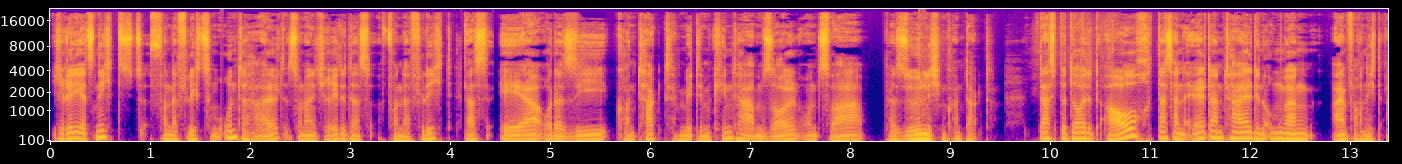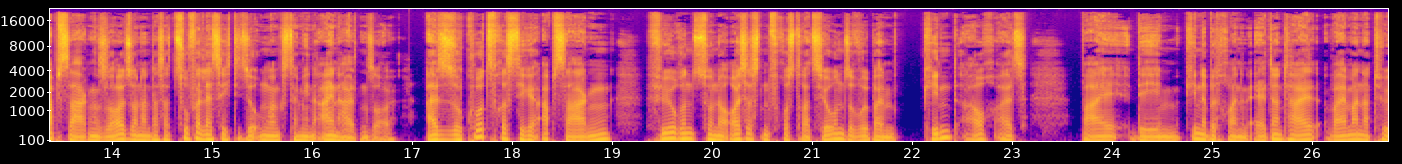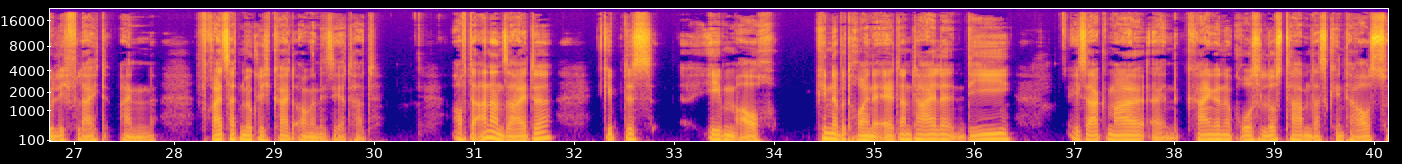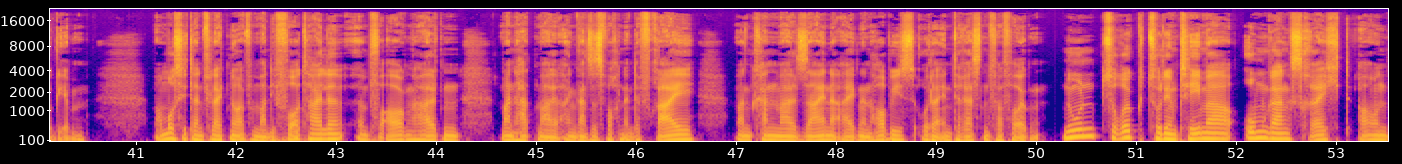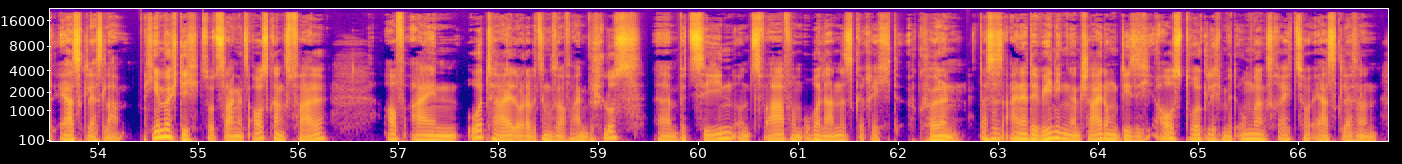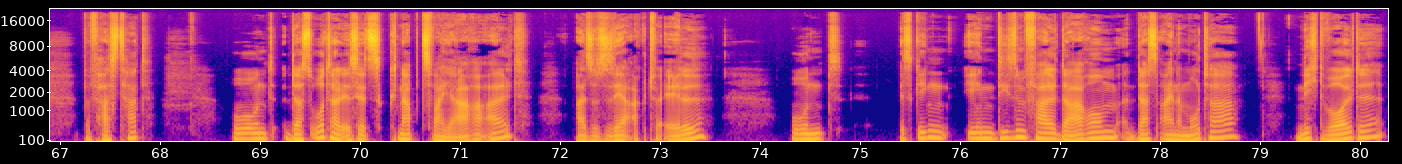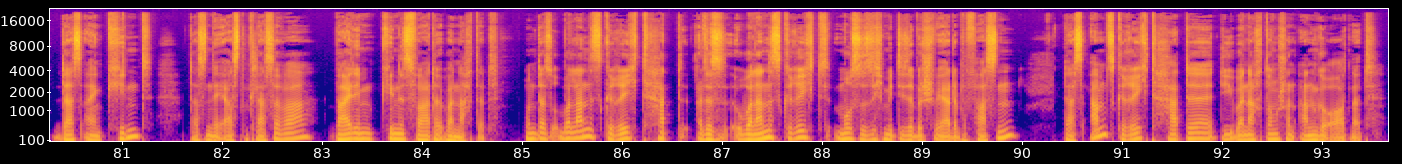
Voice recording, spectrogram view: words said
Ich rede jetzt nicht von der Pflicht zum Unterhalt, sondern ich rede das von der Pflicht, dass er oder sie Kontakt mit dem Kind haben soll, und zwar persönlichen Kontakt. Das bedeutet auch, dass ein Elternteil den Umgang einfach nicht absagen soll, sondern dass er zuverlässig diese Umgangstermine einhalten soll. Also so kurzfristige Absagen führen zu einer äußersten Frustration sowohl beim Kind auch als bei dem kinderbetreuenden Elternteil, weil man natürlich vielleicht eine Freizeitmöglichkeit organisiert hat. Auf der anderen Seite gibt es eben auch kinderbetreuende Elternteile, die, ich sag mal, äh, keine große Lust haben, das Kind herauszugeben. Man muss sich dann vielleicht nur einfach mal die Vorteile äh, vor Augen halten. Man hat mal ein ganzes Wochenende frei. Man kann mal seine eigenen Hobbys oder Interessen verfolgen. Nun zurück zu dem Thema Umgangsrecht und Erstklässler. Hier möchte ich sozusagen als Ausgangsfall auf ein Urteil oder beziehungsweise auf einen Beschluss äh, beziehen, und zwar vom Oberlandesgericht Köln. Das ist eine der wenigen Entscheidungen, die sich ausdrücklich mit Umgangsrecht zu Erstklässlern befasst hat. Und das Urteil ist jetzt knapp zwei Jahre alt, also sehr aktuell. Und es ging in diesem Fall darum, dass eine Mutter nicht wollte, dass ein Kind, das in der ersten Klasse war, bei dem Kindesvater übernachtet. Und das Oberlandesgericht hat, also das Oberlandesgericht musste sich mit dieser Beschwerde befassen. Das Amtsgericht hatte die Übernachtung schon angeordnet.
